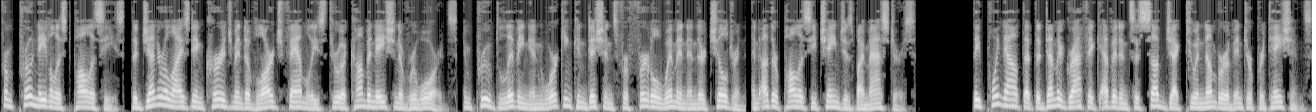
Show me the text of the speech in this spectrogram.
from pro-natalist policies, the generalized encouragement of large families through a combination of rewards, improved living and working conditions for fertile women and their children, and other policy changes by masters. They point out that the demographic evidence is subject to a number of interpretations.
